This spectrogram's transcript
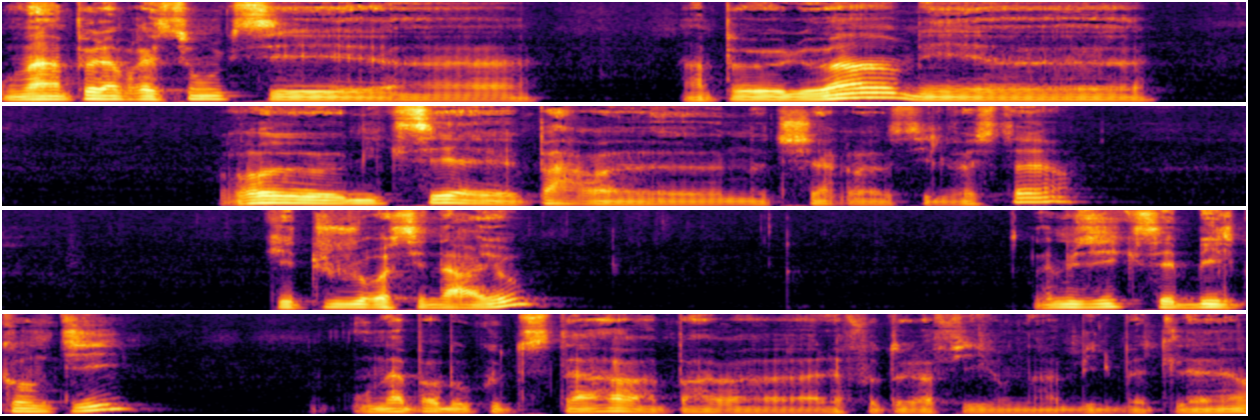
On a un peu l'impression que c'est euh, un peu le 1, mais remixé par euh, notre cher euh, Sylvester, qui est toujours au scénario. La musique, c'est Bill Conti. On n'a pas beaucoup de stars, à part euh, la photographie, on a Bill Butler.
